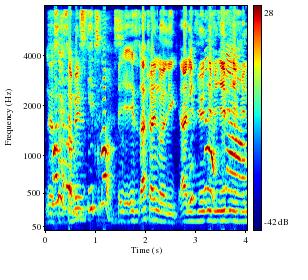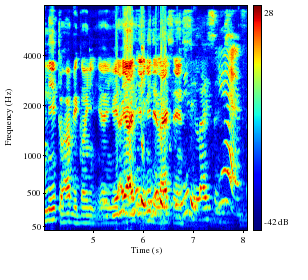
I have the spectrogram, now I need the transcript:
Yeah, Funny so enough, it's, it's not it's actually not legal, and if It's you if, you- if, now. if you need to have a gun, you, you, You you, need- you need a license. you need a license Yes.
